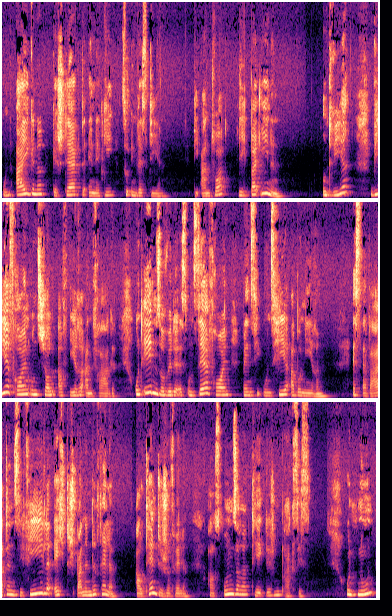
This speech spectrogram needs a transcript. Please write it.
und eigene gestärkte Energie zu investieren? Die Antwort liegt bei Ihnen. Und wir? Wir freuen uns schon auf Ihre Anfrage. Und ebenso würde es uns sehr freuen, wenn Sie uns hier abonnieren. Es erwarten Sie viele echt spannende Fälle, authentische Fälle aus unserer täglichen Praxis. Und nun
